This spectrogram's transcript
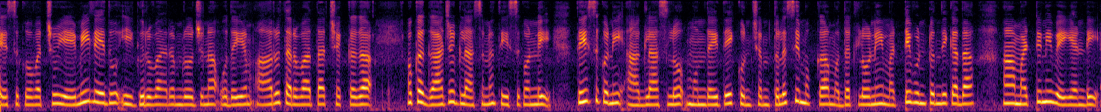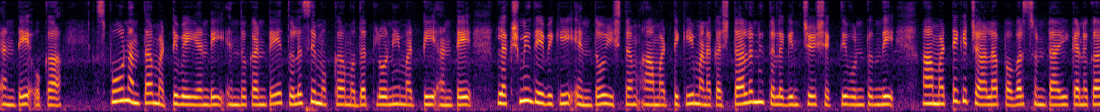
చేసుకోవచ్చు. ఏమీ లేదు. ఈ గురువారం రోజున ఉదయం ఆరు తర్వాత చక్కగా ఒక గాజు గ్లాసును తీసుకోండి. తీసుకుని ఆ గ్లాసులో ముందైతే కొంచెం తులసి ముక్క మొదట్లోనే మట్టి ఉంటుంది కదా. ఆ మట్టిని వేయండి. అంటే ఒక స్పూన్ అంతా మట్టి వేయండి. ఎందుకంటే తులసి మొక్క మొదట్లోని మట్టి అంటే లక్ష్మీదేవికి ఎంతో ఇష్టం. ఆ మట్టికి మన కష్టాలను తొలగించే శక్తి ఉంటుంది. ఆ మట్టికి చాలా పవర్స్ ఉంటాయి. కనుక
